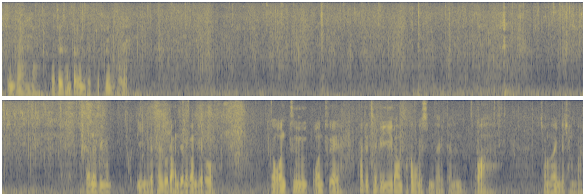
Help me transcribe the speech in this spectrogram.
어쨌든 간에 뭐. 어제 3자 정도 됐죠. 그 정도 사이즈 일단은 지금 이 메탈도를 안 되는 관계로 원투 원투에 카드 채비를 한번 바꿔보겠습니다 일단은. 와 장관인데 장관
